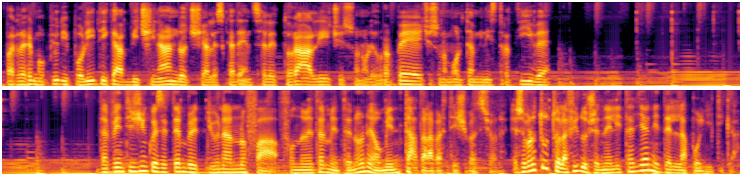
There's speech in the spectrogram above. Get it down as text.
parleremo più di politica avvicinandoci alle scadenze elettorali, ci sono le europee, ci sono molte amministrative. Dal 25 settembre di un anno fa fondamentalmente non è aumentata la partecipazione e soprattutto la fiducia negli italiani della politica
